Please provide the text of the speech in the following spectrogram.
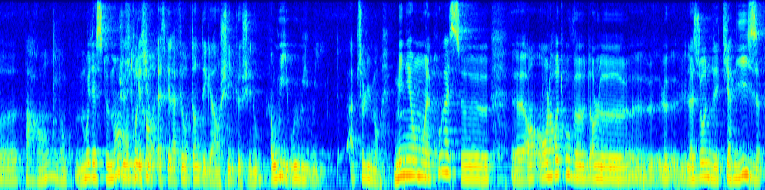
euh, par an, donc modestement. Juste une question, est-ce qu'elle a fait autant de dégâts en Chine que chez nous? Oui, oui, oui, oui. Absolument. Mais néanmoins, elle progresse. Euh, euh, on, la retrouve dans la zone des Kirghizes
